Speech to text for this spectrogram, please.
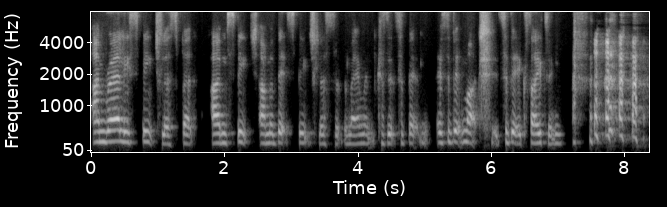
i'm rarely speechless but i'm speech i'm a bit speechless at the moment because it's a bit it's a bit much it's a bit exciting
